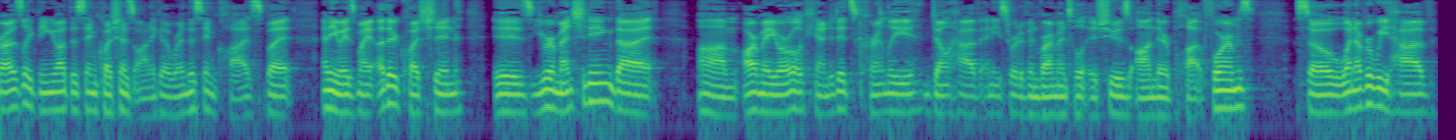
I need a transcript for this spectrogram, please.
or I was like thinking about the same question as Annika. We're in the same class. But anyways, my other question is you were mentioning that um, our mayoral candidates currently don't have any sort of environmental issues on their platforms. So whenever we have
